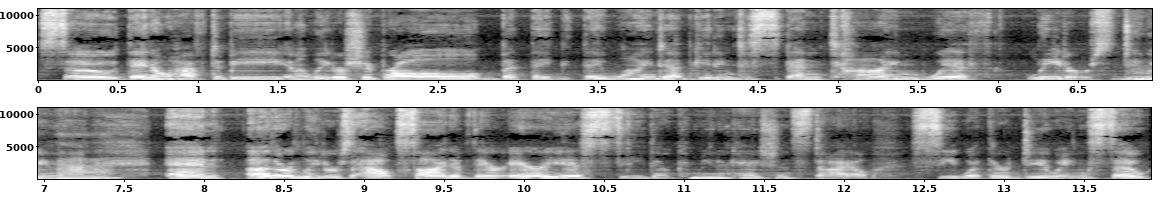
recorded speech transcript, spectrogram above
So they don't have to be in a leadership role, but they they wind up getting to spend time with leaders doing that. Mm-hmm. And other leaders outside of their area see their communication style, see what they're doing. So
